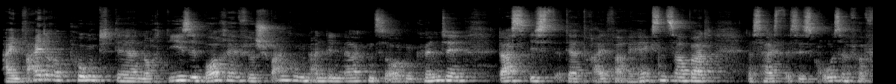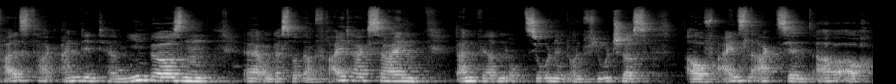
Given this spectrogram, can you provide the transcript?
Ein weiterer Punkt, der noch diese Woche für Schwankungen an den Märkten sorgen könnte, das ist der dreifache Hexensabbat. Das heißt, es ist großer Verfallstag an den Terminbörsen und das wird am Freitag sein. Dann werden Optionen und Futures auf Einzelaktien, aber auch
